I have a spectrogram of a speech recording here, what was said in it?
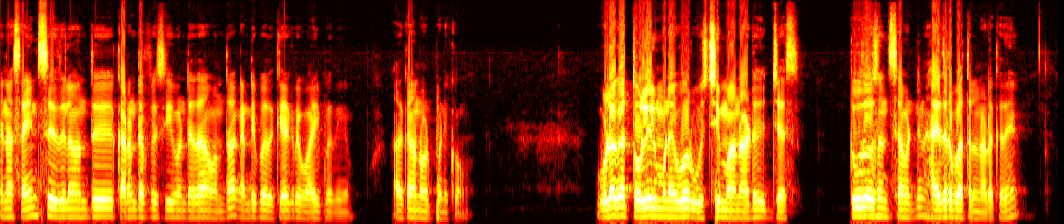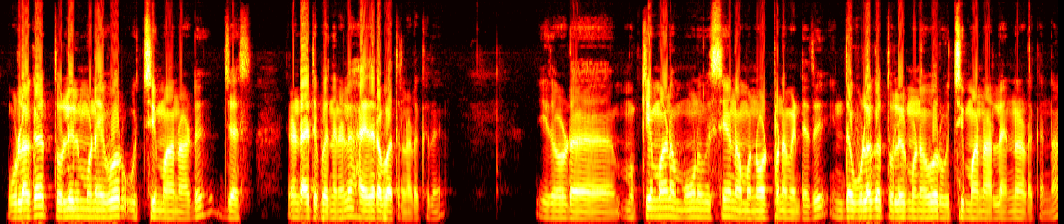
ஏன்னா சயின்ஸ் இதில் வந்து கரண்ட் அஃபேர்ஸ் ஈவெண்ட் எதாவது வந்தால் கண்டிப்பாக அது கேட்குற வாய்ப்பு அதிகம். அதுக்காக நோட் பண்ணிக்கோங்க. உலக தொழில் முனைவோர் உச்சி மாநாடு ஜெஸ் டூ தௌசண்ட் செவன்டீன் ஹைதராபாத்தில் நடக்குது. உலக தொழில் முனைவோர் உச்சி மாநாடு ஜெஸ் ரெண்டாயிரத்தி பதினேழு ஹைதராபாத்தில் நடக்குது. இதோட முக்கியமான மூணு விஷயம் நம்ம நோட் பண்ண வேண்டியது. இந்த உலக தொழில் முனைவோர் உச்சி மாநாட்டில் என்ன நடக்குன்னா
